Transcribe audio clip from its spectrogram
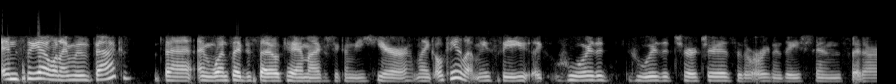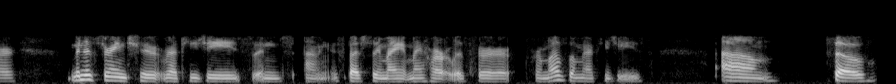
and so yeah, when I moved back that and once I decided, okay, I'm actually going to be here. I'm like, okay, let me see, like, who are the who are the churches or the organizations that are ministering to refugees, and um, especially my my heart was for for Muslim refugees. Um, so,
